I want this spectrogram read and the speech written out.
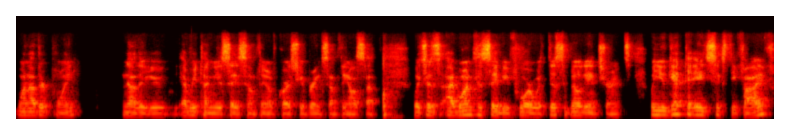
one other point. Now that you, every time you say something, of course, you bring something else up, which is I wanted to say before with disability insurance, when you get to age 65,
